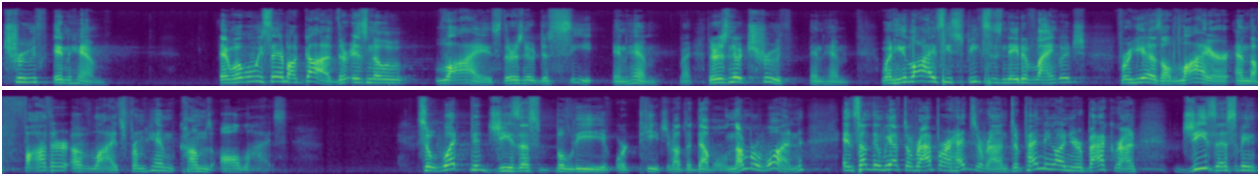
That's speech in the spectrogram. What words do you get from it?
truth in him. And what will we say about God? There is no lies, there is no deceit in him, right? There is no truth in him. When he lies, he speaks his native language, for he is a liar and the father of lies. From him comes all lies. So, what did Jesus believe or teach about the devil? Number one, and something we have to wrap our heads around, depending on your background, Jesus, I mean,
